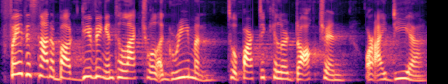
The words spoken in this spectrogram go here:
Faith is not about giving intellectual agreement to a particular doctrine or idea.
